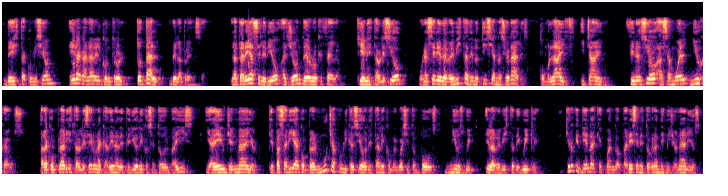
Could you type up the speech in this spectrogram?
de esta comisión era ganar el control total de la prensa. La tarea se le dio a John D. Rockefeller, quien estableció una serie de revistas de noticias nacionales, como Life y Time, Financió a Samuel Newhouse para comprar y establecer una cadena de periódicos en todo el país, y a Eugene Mayer, que pasaría a comprar muchas publicaciones tales como el Washington Post, Newsweek y la revista The Weekly. Quiero que entiendas que cuando aparecen estos grandes millonarios,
